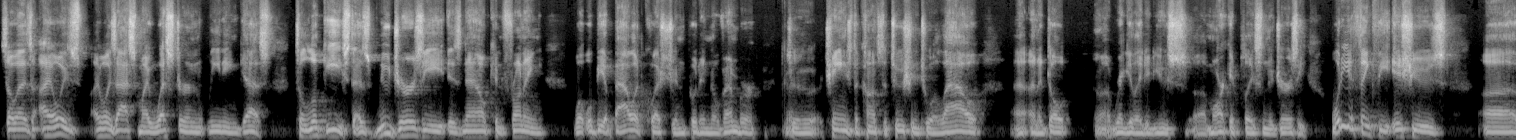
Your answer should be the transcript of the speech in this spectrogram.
So as I always I always ask my western leaning guests to look east as New Jersey is now confronting what will be a ballot question put in November to change the constitution to allow uh, an adult uh, regulated use uh, marketplace in New Jersey. What do you think the issues uh,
